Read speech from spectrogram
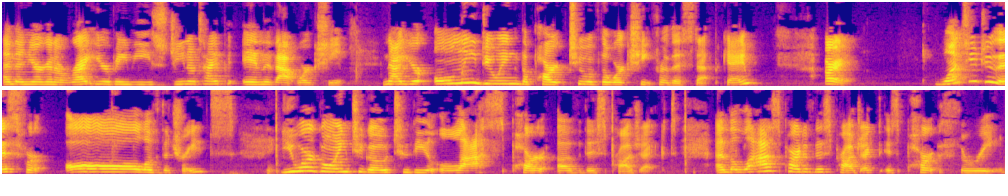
and then you're going to write your baby's genotype in that worksheet. Now, you're only doing the part two of the worksheet for this step, okay? All right, once you do this for all of the traits, you are going to go to the last part of this project. And the last part of this project is part three.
